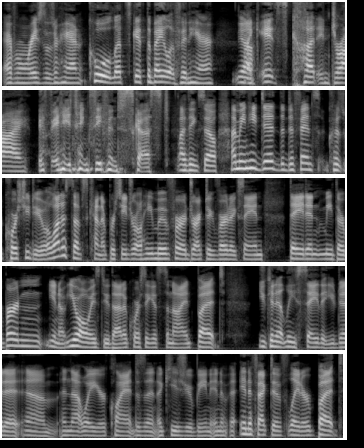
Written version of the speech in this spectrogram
Everyone raises their hand. Cool, let's get the bailiff in here. Yeah, Like it's cut and dry. If anything's even discussed. I think so. I mean, he did the defense because, of course, you do. A lot of stuff's kind of procedural. He moved for a directed verdict saying they didn't meet their burden. You know, you always do that. Of course, it gets denied, but you can at least say that you did it, um, and that way your client doesn't accuse you of being ine- ineffective later. But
